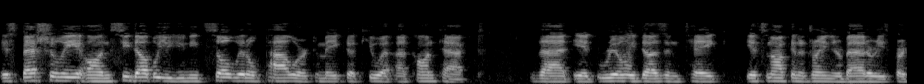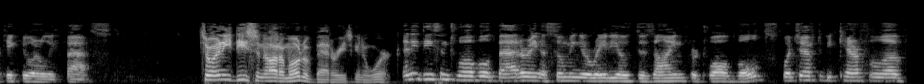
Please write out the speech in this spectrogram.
Especially on CW, you need so little power to make a, Q- a contact that it really doesn't take. It's not going to drain your batteries particularly fast. So any decent automotive battery is going to work. Any decent 12 volt battery, assuming your radio is designed for 12 volts, what you have to be careful of,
